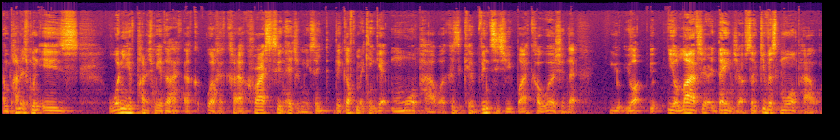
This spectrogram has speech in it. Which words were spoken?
and punishment is when you have punishment, like a, like a, a crisis in hegemony. So the government can get more power because it convinces you by coercion that you, your your lives are in danger. So give us more power.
